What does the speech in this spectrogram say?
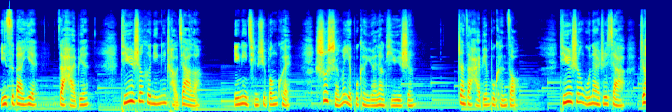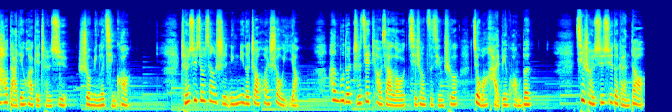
一次半夜，在海边，体育生和宁宁吵架了，宁宁情绪崩溃，说什么也不肯原谅体育生，站在海边不肯走。体育生无奈之下，只好打电话给陈旭，说明了情况。陈旭就像是宁宁的召唤兽一样，恨不得直接跳下楼，骑上自行车就往海边狂奔。气喘吁吁地赶到，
